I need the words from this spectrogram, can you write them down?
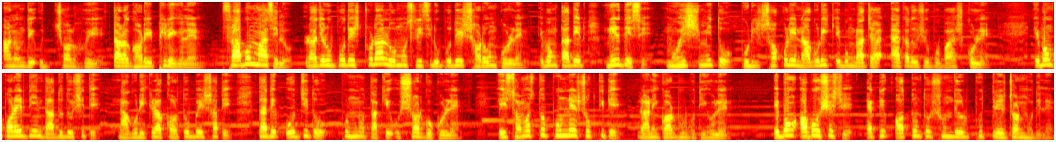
আনন্দে উজ্জ্বল হয়ে তারা ঘরে ফিরে গেলেন। শ্রাবণ মাস এলো। রাজার উপদেষ্টরা ঋষির উপদেশ স্মরণ করলেন এবং তাদের নির্দেশে মহিষ্মিত পুরীর সকলে নাগরিক এবং রাজা একাদশী উপবাস করলেন এবং পরের দিন দ্বাদশীতে নাগরিকরা কর্তব্যের সাথে তাদের অর্জিত পুণ্য তাকে উৎসর্গ করলেন। এই সমস্ত পুণ্যের শক্তিতে রানী গর্ভবতী হলেন এবং অবশেষে একটি অত্যন্ত সুন্দর পুত্রের জন্ম দিলেন।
